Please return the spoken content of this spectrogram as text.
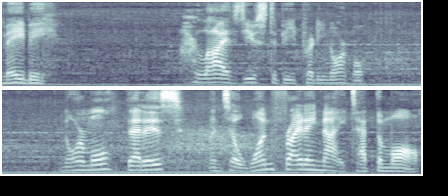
Maybe. Our lives used to be pretty normal. Normal, that is, until one Friday night at the mall.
